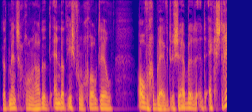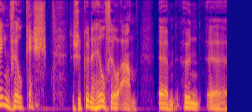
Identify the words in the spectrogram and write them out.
dat mensen gewoon hadden. En dat is voor een groot deel overgebleven. Dus ze hebben extreem veel cash. Dus ze kunnen heel veel aan. Uh, hun uh,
